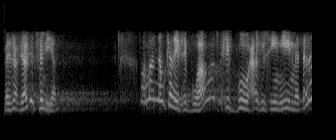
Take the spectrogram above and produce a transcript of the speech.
ما يسمع فيها تفهميه رغم أنه كان يحبها وتحبه عاشوا سنين مثلا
